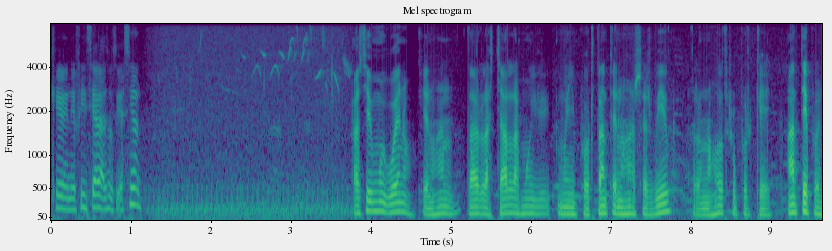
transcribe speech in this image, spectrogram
que beneficia la asociación. Ha sido muy bueno, que nos han dado las charlas muy, muy importantes, nos ha servido para nosotros porque antes pues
